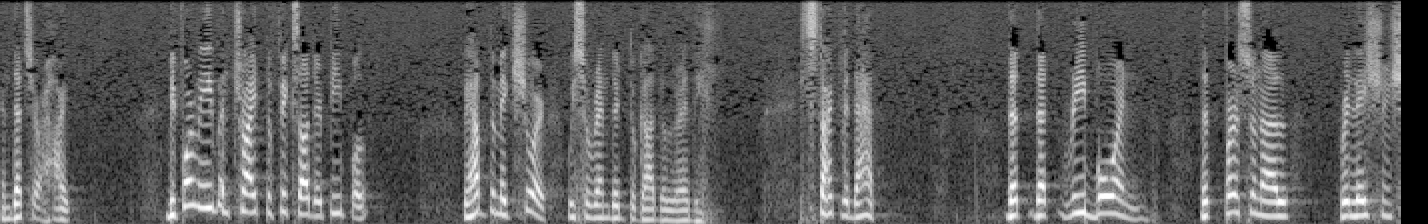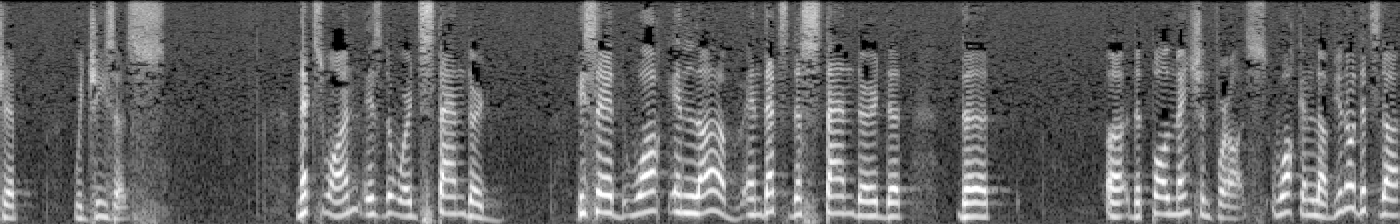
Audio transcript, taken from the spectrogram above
And that's your heart. Before we even try to fix other people, we have to make sure we surrendered to God already. Start with that. That, that reborn, that personal relationship with Jesus. Next one is the word standard. He said, walk in love. And that's the standard that, that, uh, that Paul mentioned for us. Walk in love. You know, that's the,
